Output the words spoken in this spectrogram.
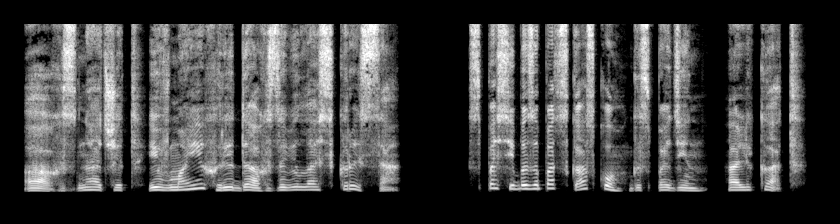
«Ах, значит, и в моих рядах завелась крыса. Спасибо за подсказку, господин Алькат.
